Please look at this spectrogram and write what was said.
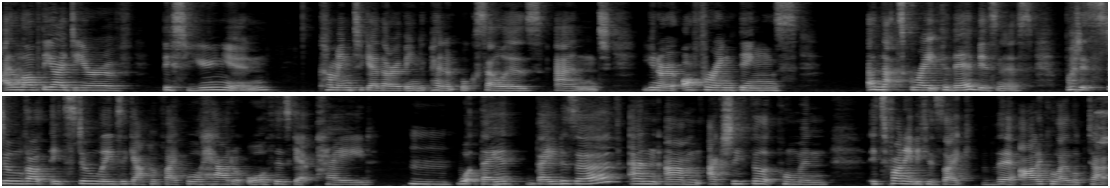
I love the idea of this union coming together of independent booksellers and you know offering things and that's great for their business but it still it still leaves a gap of like well how do authors get paid Mm. what they they deserve. And um, actually, Philip Pullman. It's funny because like the article I looked at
